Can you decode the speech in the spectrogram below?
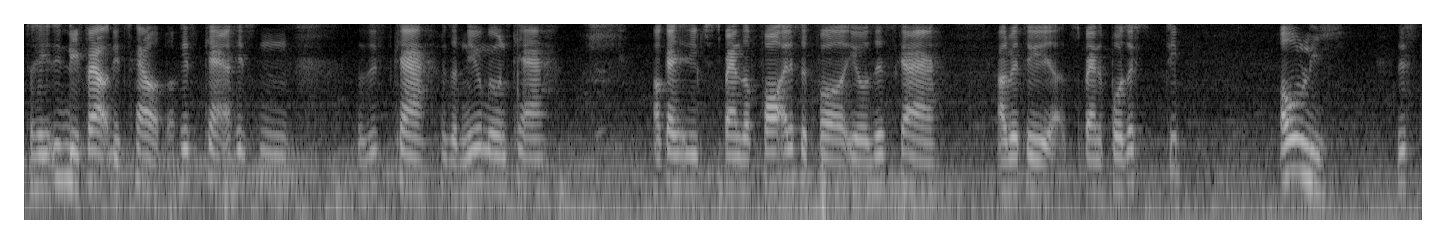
so he detail detail his car his this car is a new moon car okay you spend the four elixir for use this car ability uh, spend the project tip only. This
